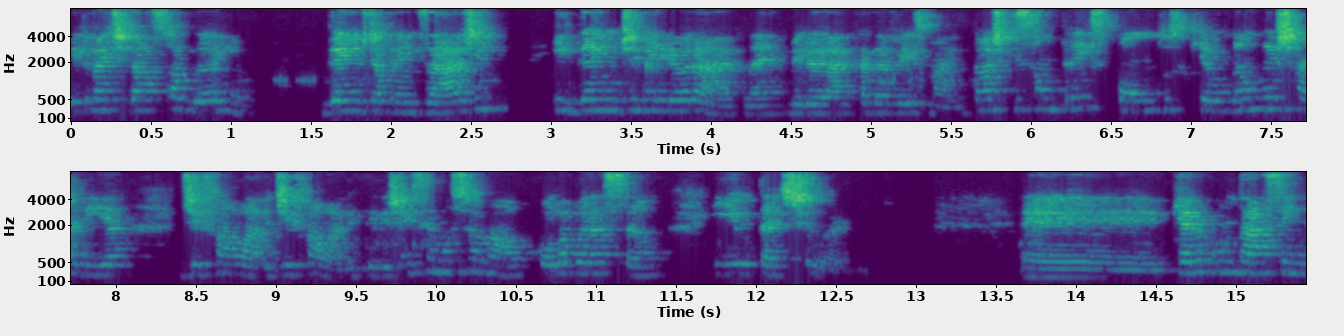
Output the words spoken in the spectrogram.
ele vai te dar só ganho. Ganho de aprendizagem e ganho de melhorar, né? Melhorar cada vez mais. Então, acho que são três pontos que eu não deixaria de falar. De falar. Inteligência emocional, colaboração e o test learning. É, quero contar assim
